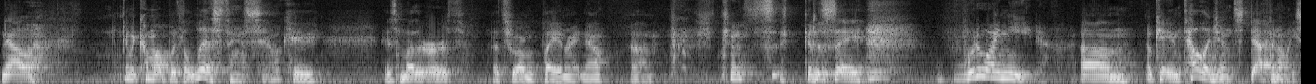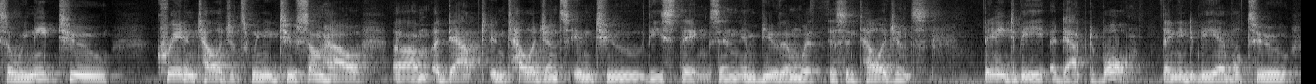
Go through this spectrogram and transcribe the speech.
Now, I'm going to come up with a list and say, okay, as Mother Earth, that's who I'm playing right now. Um, gonna say, what do I need? Um, okay, intelligence, definitely. So we need to create intelligence. We need to somehow um, adapt intelligence into these things and imbue them with this intelligence. They need to be adaptable. They need to be able to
